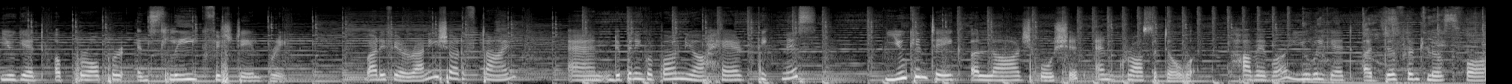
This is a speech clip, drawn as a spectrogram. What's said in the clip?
you get a proper and sleek fishtail braid. But if you're running short of time and depending upon your hair thickness, you can take a large portion and cross it over. However, you will get a different look for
